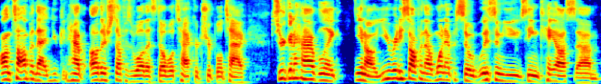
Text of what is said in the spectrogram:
On top of that, you can have other stuff as well that's double attack or triple attack. So you're gonna have like you know you already saw from that one episode Wisdom using Chaos um,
